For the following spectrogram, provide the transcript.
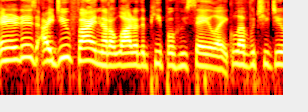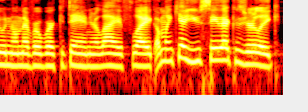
and it is I do find that a lot of the people who say like love what you do and you'll never work a day in your life, like I'm like yeah, you say that because you're like.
